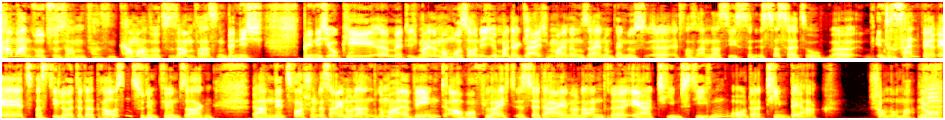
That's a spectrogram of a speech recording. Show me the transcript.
Kann man so zusammenfassen, kann man so zusammenfassen. Bin ich, bin ich okay äh, mit. Ich meine, man muss auch nicht immer der gleichen Meinung sein und wenn du es äh, etwas anders siehst, dann ist das halt so. Äh, interessant wäre ja jetzt, was die Leute da draußen zu dem Film sagen. Wir haben den zwar schon das ein oder andere Mal erwähnt, aber vielleicht ist ja der ein oder andere eher Team Steven oder Team Berg. Schauen wir mal. Ja.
